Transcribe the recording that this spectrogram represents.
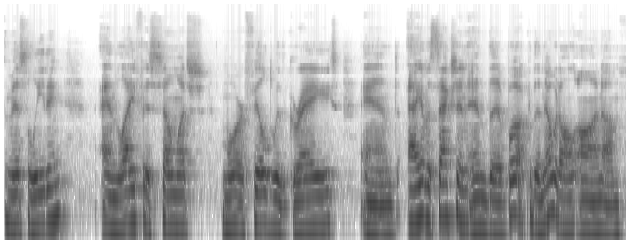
misleading, and life is so much more filled with grays and I have a section in the book, the know it all, on um,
